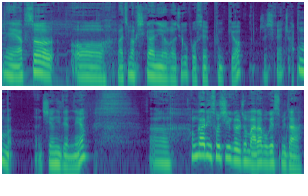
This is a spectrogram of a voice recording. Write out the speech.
네, 앞서 어, 마지막 시간이어가지고 보수의 품격 시간이 조금 지연이 됐네요. 어, 헝가리 소식을 좀 알아보겠습니다.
